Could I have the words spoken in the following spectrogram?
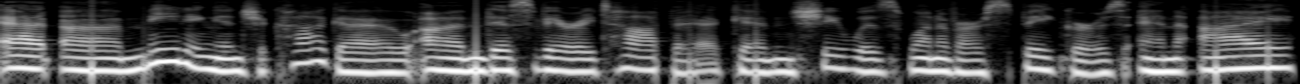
at a meeting in Chicago on this very topic, and she was one of our speakers. And I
